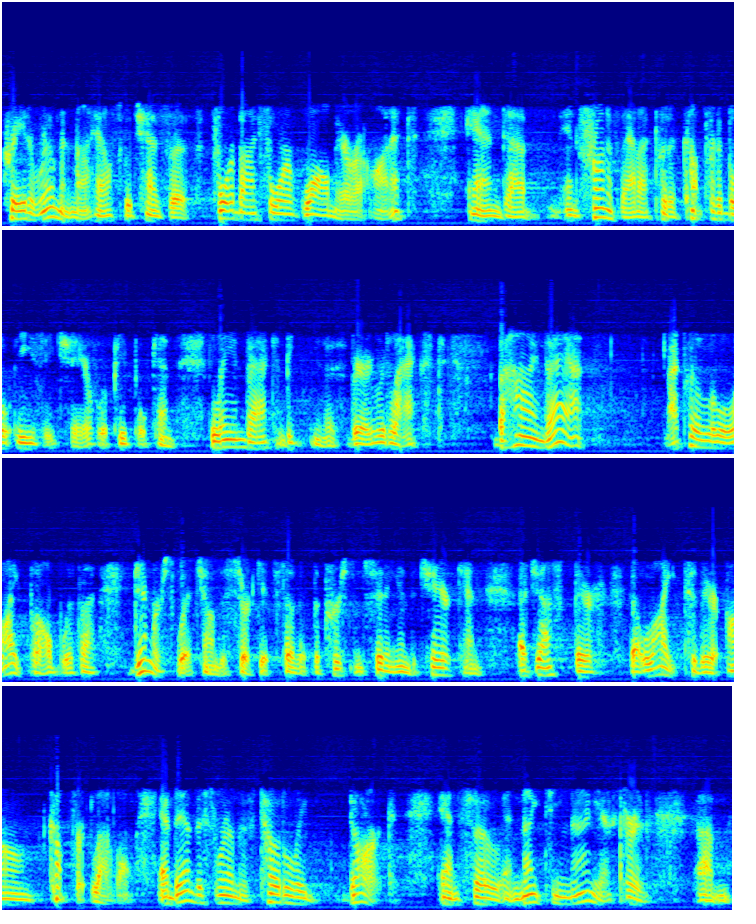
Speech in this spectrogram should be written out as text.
create a room in my house which has a four by four wall mirror on it and uh, in front of that, I put a comfortable easy chair where people can lean back and be, you know, very relaxed. Behind that, I put a little light bulb with a dimmer switch on the circuit so that the person sitting in the chair can adjust their the light to their own comfort level. And then this room is totally dark. And so in 1990, I started. Um,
